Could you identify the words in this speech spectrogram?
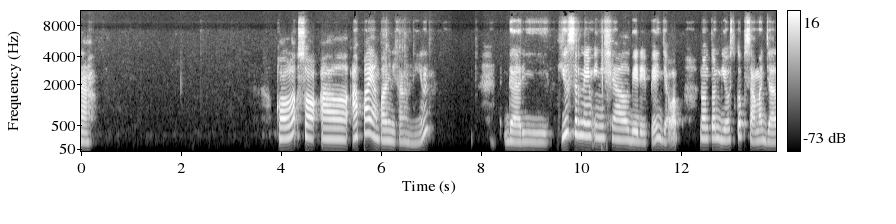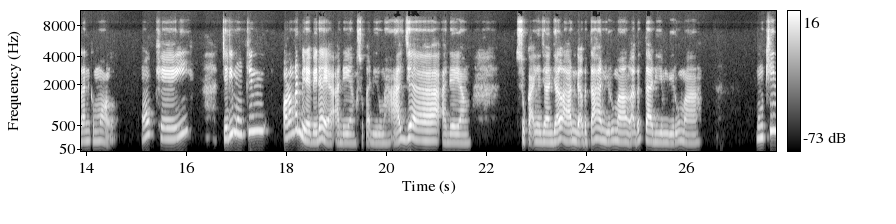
Nah, Kalau soal apa yang paling dikangenin, dari username inisial BDP jawab nonton bioskop sama jalan ke mall. Oke. Okay. Jadi mungkin orang kan beda-beda ya. Ada yang suka di rumah aja, ada yang sukanya jalan-jalan, nggak betahan di rumah, nggak betah diem di rumah. Mungkin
